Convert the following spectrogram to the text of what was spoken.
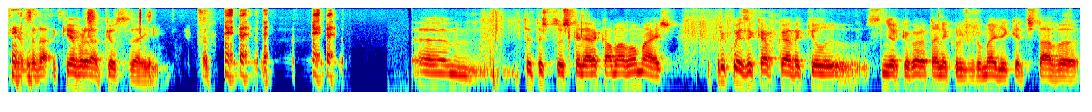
que é verdade que, é verdade que eu sei. Um, tantas pessoas se calhar acalmavam mais. Outra coisa que há bocado aquele senhor que agora está na Cruz Vermelha e que antes estava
